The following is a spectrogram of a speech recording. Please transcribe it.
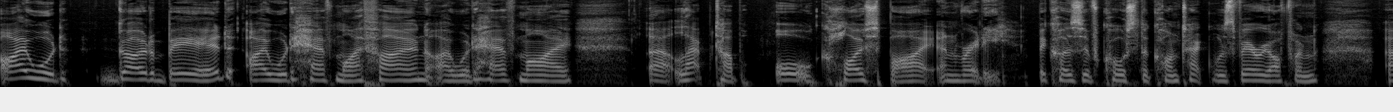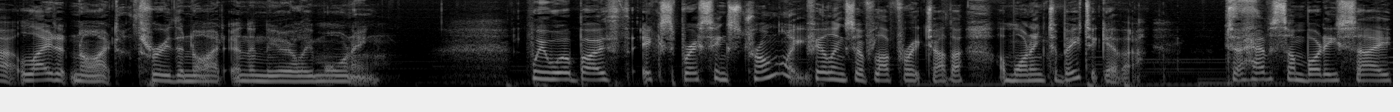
I would go to bed, I would have my phone, I would have my uh, laptop all close by and ready because, of course, the contact was very often uh, late at night, through the night, and in the early morning. We were both expressing strongly feelings of love for each other and wanting to be together. To have somebody say,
